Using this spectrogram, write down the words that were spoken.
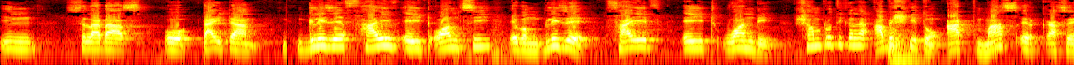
ইনসেলাডাস ও Titan, Gliese five eight one c এবং Gliese five eight one d সাম্প্রতিককালে আবিষ্কৃত আট মাস এর কাছে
